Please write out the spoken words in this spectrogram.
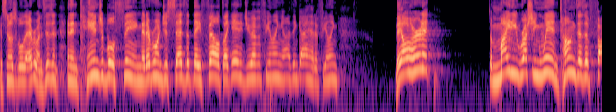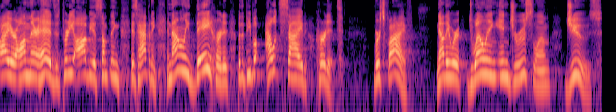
It's noticeable to everyone. This isn't an intangible thing that everyone just says that they felt like, hey, did you have a feeling? I think I had a feeling. They all heard it. It's a mighty rushing wind, tongues as of fire on their heads. It's pretty obvious something is happening. And not only they heard it, but the people outside heard it. Verse 5 Now they were dwelling in Jerusalem, Jews,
